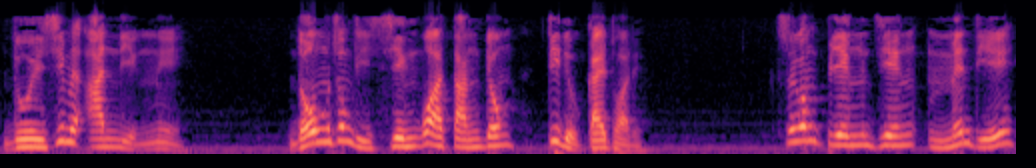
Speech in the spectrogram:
内心的安宁呢，拢总伫生活当中。得到解脱的，所以讲平静毋免伫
